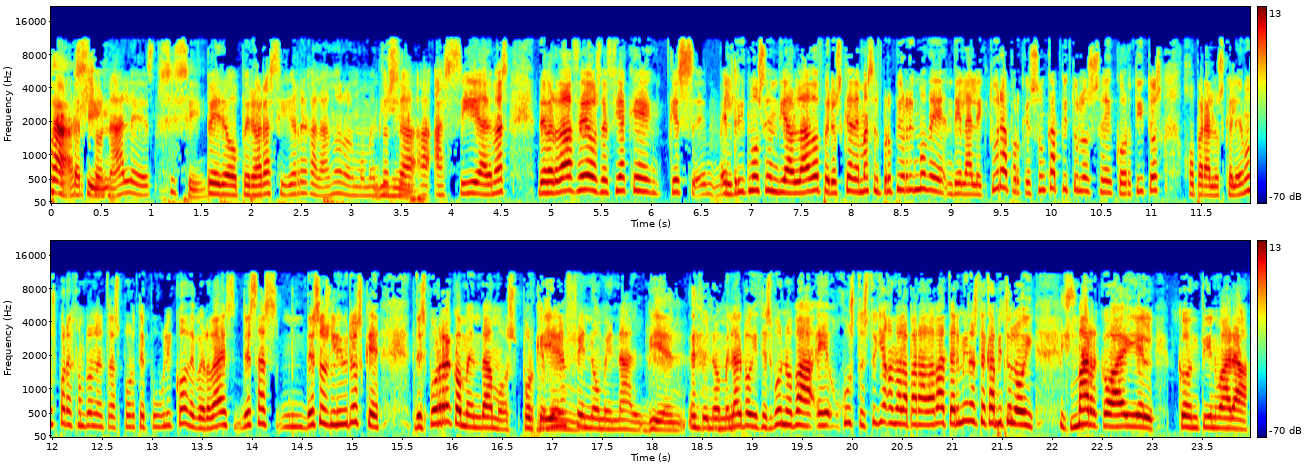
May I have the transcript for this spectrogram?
Quizá. Personales. Sí, sí. Pero, pero ahora sigue regalando los momentos a- a- así. Además, de verdad, eh, os decía que, que es, eh, el ritmo es endiablado, pero es que además el propio ritmo de, de la lectura, porque son capítulos eh, cortitos, o para los que leemos, por ejemplo, en el transporte público, de verdad, es de, esas, de esos libros que después recomendamos, porque Bien. vienen fenomenal. Bien. Fenomenal, porque dices, bueno, va, eh, justo estoy llegando a la parada, va, termino este capítulo hoy. Marco ahí el continuará.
